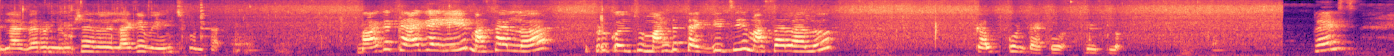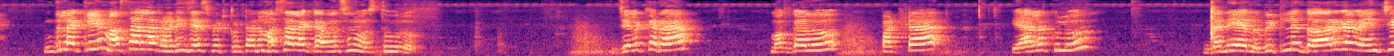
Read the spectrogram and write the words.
ఇలాగా రెండు నిమిషాలు ఇలాగే వేయించుకుంటా. బాగా కాగాయి మసాలాలో ఇప్పుడు కొంచెం మంట తగ్గించి మసాలాలు కలుపుకుంటా కూ- దీంట్లో ఫ్రెండ్స్ ఇందులోకి మసాలా రెడీ చేసి పెట్టుకుంటాను. మసాలాకి కావాల్సిన వస్తువులు. జీలకర్ర మొగ్గలు పట్ట యాలకులు ధనియాలు వీటిని దోరగా వేయించి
